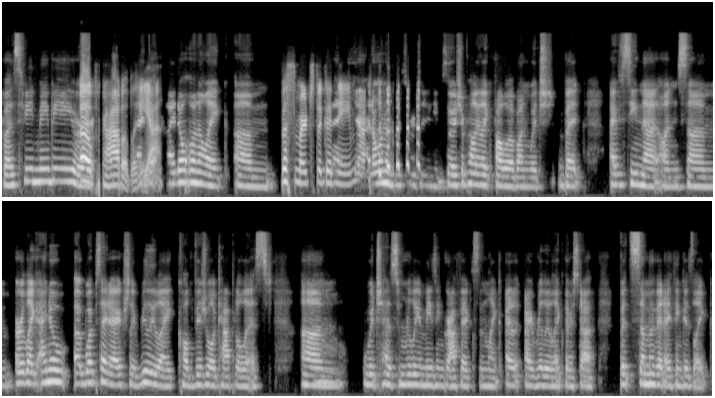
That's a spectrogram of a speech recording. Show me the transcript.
BuzzFeed maybe or Oh, probably, I yeah. don't, I don't want to like um Besmirch the good name. yeah, I don't want to research name. So I should probably like follow up on which, but I've seen that on some or like I know a website I actually really like called Visual Capitalist, um, Oh, which has some really amazing graphics and like I, I really like their stuff. But some of it I think is like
